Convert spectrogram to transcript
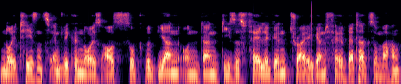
neue Thesen zu entwickeln, Neues auszuprobieren und dann dieses Fail again, try again, fail better zu machen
